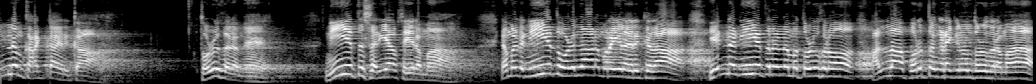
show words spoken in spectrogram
எண்ணம் கரெக்டா இருக்கா? தொழுகிறோமே. நீயத்து சரியா செய்யறமா? நம்மள்ட்ட நீயத்து ஒழுங்கான முறையில் இருக்குதா? என்ன நீயத்தில் நம்ம தொழுகிறோம்? அல்லாஹ் பொருத்தம் கிடைக்கணும்னு தொழுகிறோமா?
